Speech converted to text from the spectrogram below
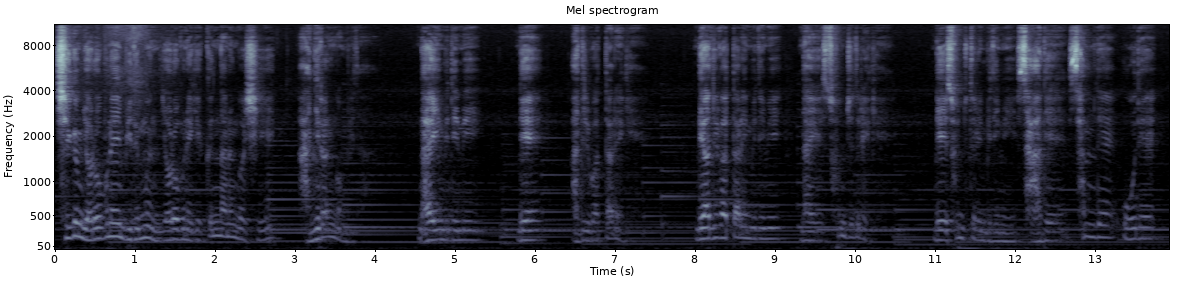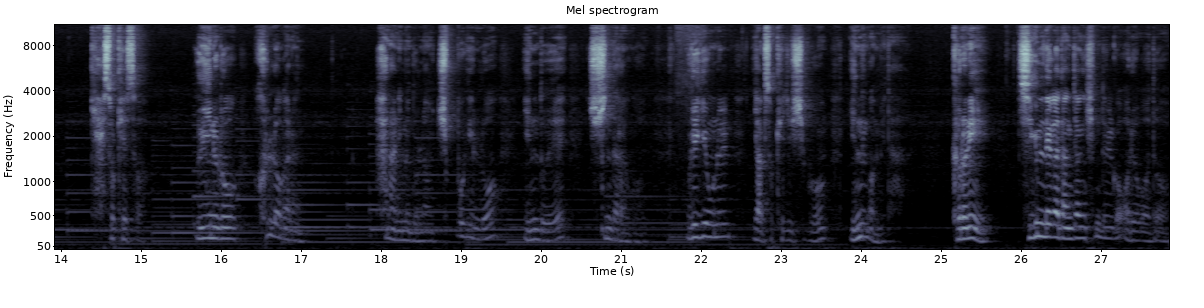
지금 여러분의 믿음은 여러분에게 끝나는 것이 아니라는 겁니다. 나의 믿음이 내 아들과 딸에게 내 아들과 딸의 믿음이 나의 손주들에게 내 손주들의 믿음이 4대, 3대, 5대 계속해서 의인으로 흘러가는 하나님의 놀라운 축복일로 인도해 주신다라고 우리에게 오늘 약속해 주시고 있는 겁니다. 그러니 지금 내가 당장 힘들고 어려워도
